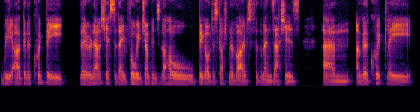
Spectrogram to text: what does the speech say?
we are going to quickly they were announced yesterday. Before we jump into the whole big old discussion of vibes for the men's ashes, um, I'm going to quickly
